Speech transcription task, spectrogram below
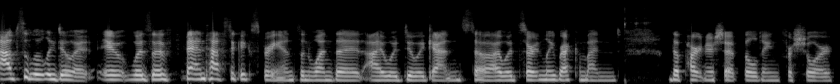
Absolutely do it. It was a fantastic experience and one that I would do again. So I would certainly recommend the partnership building for sure.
